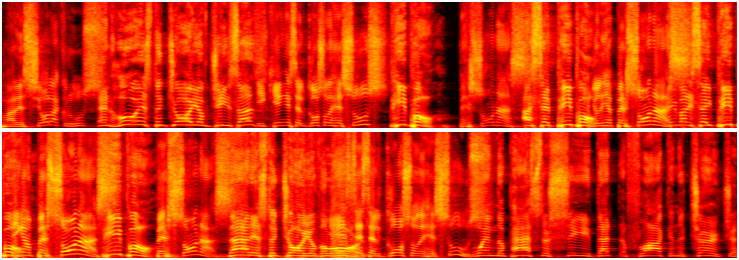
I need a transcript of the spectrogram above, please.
padeció la cruz. And who is the joy of Jesus? ¿Y quién es el gozo de Jesús? People. Personas. I said people. Yo dije personas. Everybody say people. Digan personas. People. Personas. That is the joy of the Lord. Ese es el gozo de Jesús. When the pastors see that the flock in the church uh,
